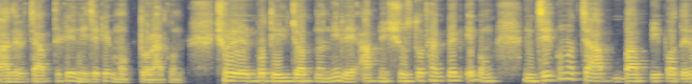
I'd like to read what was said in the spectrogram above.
কাজের চাপ থেকে নিজেকে মুক্ত রাখুন। শরীরের প্রতি যত্ন নিলে আপনি সুস্থ থাকবেন এবং যে কোনো চাপ বা বিপদের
